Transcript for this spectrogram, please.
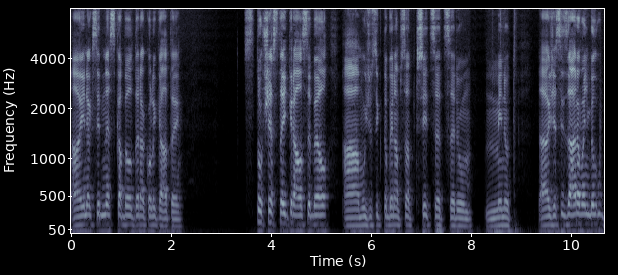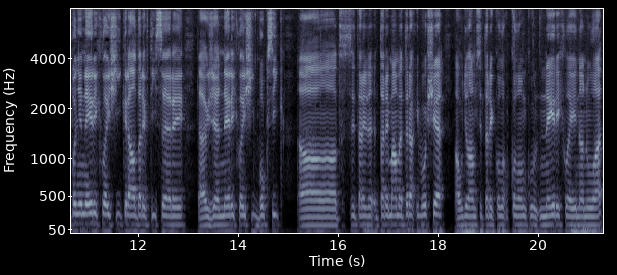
a jinak si dneska byl teda kolikátej? 106. král se byl a můžu si k tobě napsat 37 minut. Takže si zároveň byl úplně nejrychlejší král tady v té sérii, takže nejrychlejší boxík. Uh, si tady, tady máme teda Ivoše a udělám si tady kol kolonku nejrychleji na nule.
